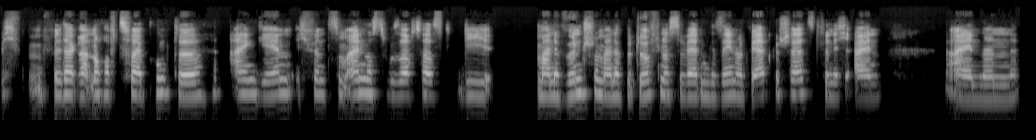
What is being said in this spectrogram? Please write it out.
ich will da gerade noch auf zwei Punkte eingehen. Ich finde zum einen, was du gesagt hast, die meine Wünsche, meine Bedürfnisse werden gesehen und wertgeschätzt, finde ich ein, einen,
